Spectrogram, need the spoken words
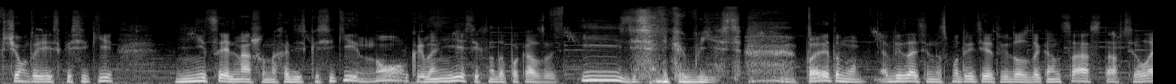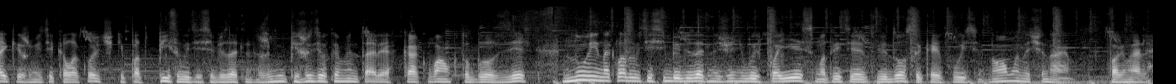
в чем-то есть косяки не цель наша находить косяки, но когда они есть, их надо показывать. И здесь они как бы есть. Поэтому обязательно смотрите этот видос до конца, ставьте лайки, жмите колокольчики, подписывайтесь обязательно, жмите, пишите в комментариях, как вам, кто был здесь. Ну и накладывайте себе обязательно что-нибудь поесть, смотрите этот видос и кайфуйте. Ну а мы начинаем. Погнали!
